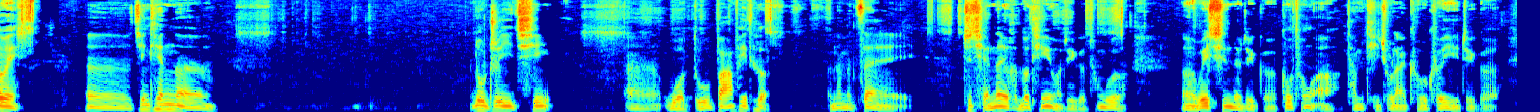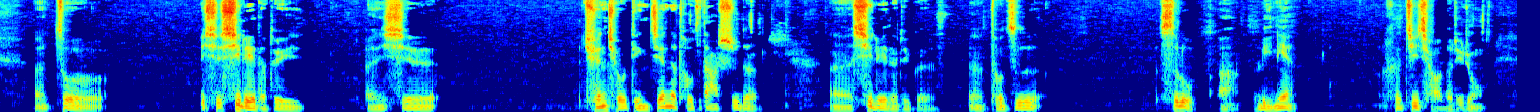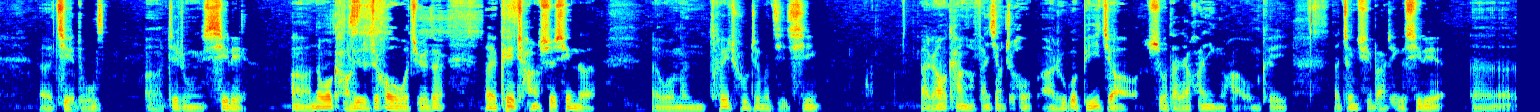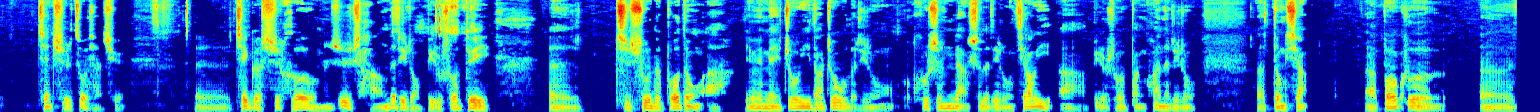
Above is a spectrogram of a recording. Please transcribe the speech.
各位，呃，今天呢，录制一期，呃，我读巴菲特。那么在之前呢，有很多听友这个通过呃微信的这个沟通啊，他们提出来可不可以这个呃做一些系列的对呃一些全球顶尖的投资大师的呃系列的这个呃投资思路啊理念。和技巧的这种呃解读啊这种系列啊，那我考虑了之后，我觉得呃可以尝试性的呃我们推出这么几期啊，然后看看反响之后啊，如果比较受大家欢迎的话，我们可以呃争取把这个系列呃坚持做下去。呃，这个是和我们日常的这种，比如说对呃指数的波动啊，因为每周一到周五的这种沪深两市的这种交易啊，比如说板块的这种呃动向。啊，包括呃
